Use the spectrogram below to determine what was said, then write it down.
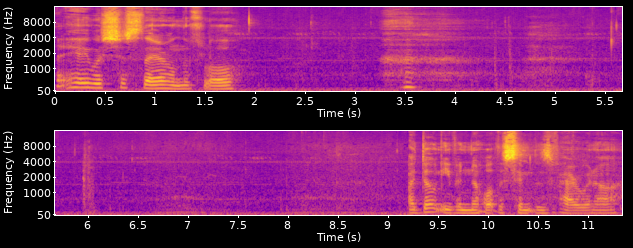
it was just there on the floor. I don't even know what the symptoms of heroin are.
